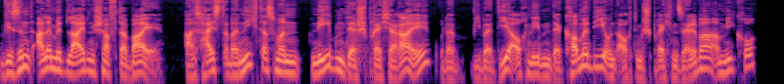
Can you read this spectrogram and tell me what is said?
wir sind alle mit Leidenschaft dabei. Das heißt aber nicht, dass man neben der Sprecherei oder wie bei dir auch neben der Comedy und auch dem Sprechen selber am Mikro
